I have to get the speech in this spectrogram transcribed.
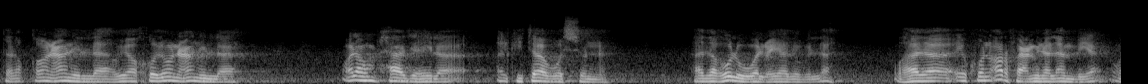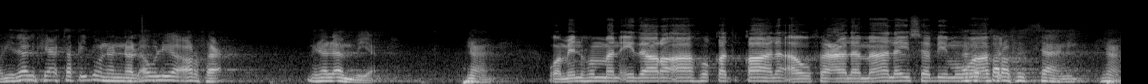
يتلقون عن الله ويأخذون عن الله ولهم بحاجة إلى الكتاب والسنة. هذا غلو والعياذ بالله. وهذا يكون أرفع من الأنبياء ولذلك يعتقدون أن الأولياء أرفع من الأنبياء. نعم. ومنهم من إذا رآه قد قال أو فعل ما ليس بموافق. هذا الطرف الثاني. نعم.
